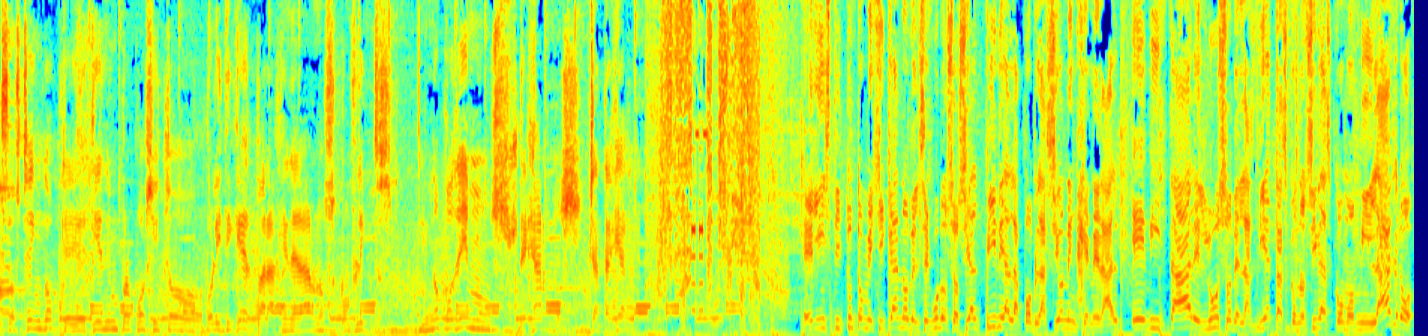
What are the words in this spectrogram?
Sostengo que tiene un propósito politiquer para generarnos conflictos. No podemos dejarnos chantajear. El Instituto Mexicano del Seguro Social pide a la población en general evitar el uso de las dietas conocidas como milagro,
